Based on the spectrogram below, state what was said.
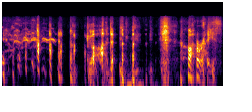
God. All right.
